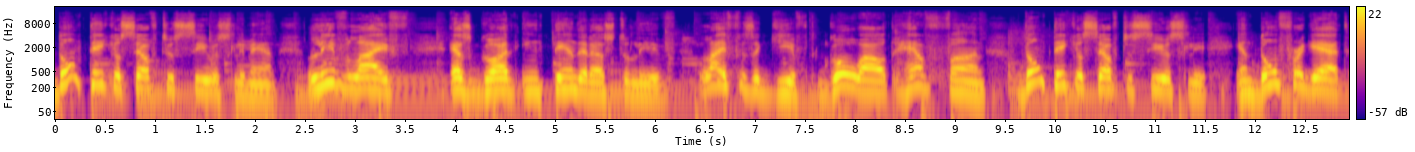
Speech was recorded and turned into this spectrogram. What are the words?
Don't take yourself too seriously, man. Live life as God intended us to live. Life is a gift. Go out, have fun. Don't take yourself too seriously and don't forget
